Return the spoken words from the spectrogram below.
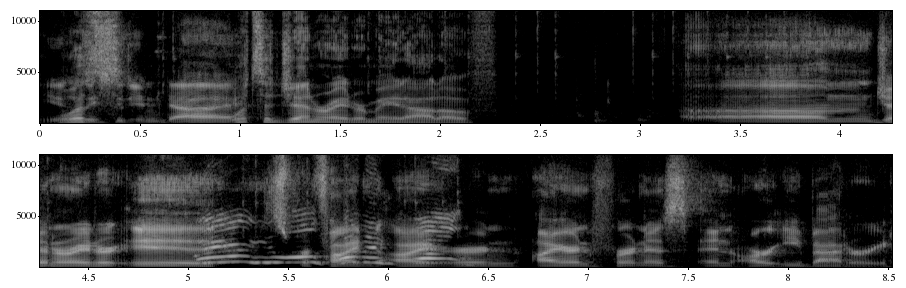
You- At What's- least you didn't die. What's a generator made out of? Um, generator is Where are you all refined coming from? iron, iron furnace, and RE battery.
